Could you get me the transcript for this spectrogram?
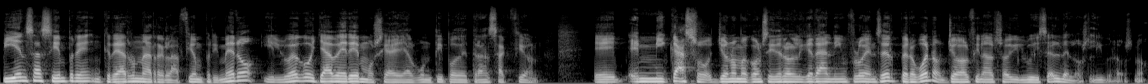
Piensa siempre en crear una relación primero y luego ya veremos si hay algún tipo de transacción. Eh, en mi caso, yo no me considero el gran influencer, pero bueno, yo al final soy Luis, el de los libros, ¿no?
